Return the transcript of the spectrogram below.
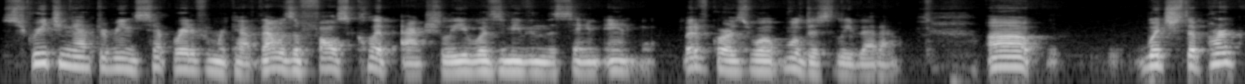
screeching after being separated from her calf. That was a false clip, actually. It wasn't even the same animal. But of course, we'll, we'll just leave that out. Uh, which the park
